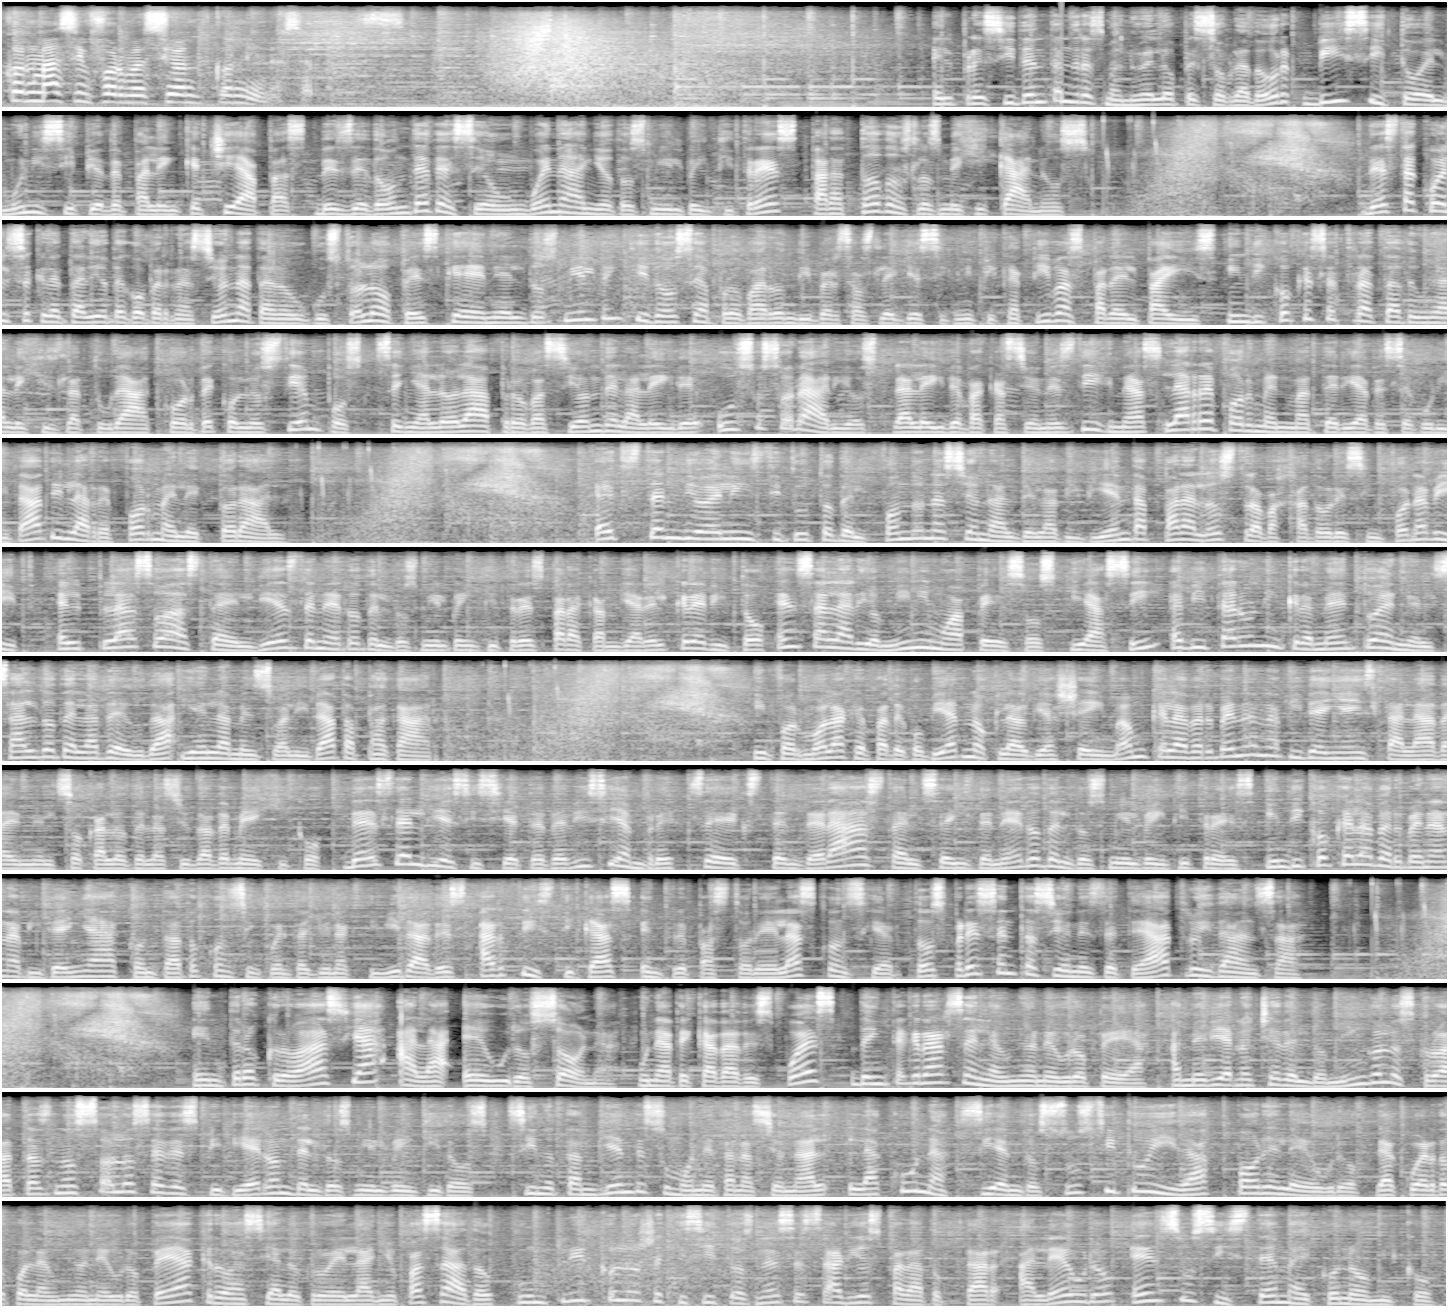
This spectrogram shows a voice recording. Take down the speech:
Con más información con Nina Cervantes. El presidente Andrés Manuel López Obrador visitó el municipio de Palenque, Chiapas, desde donde deseó un buen año 2023 para todos los mexicanos. Destacó el secretario de Gobernación, Adán Augusto López, que en el 2022 se aprobaron diversas leyes significativas para el país. Indicó que se trata de una legislatura acorde con los tiempos. Señaló la aprobación de la ley de usos horarios, la ley de vacaciones dignas, la reforma en materia de seguridad y la reforma electoral extendió el Instituto del Fondo Nacional de la Vivienda para los Trabajadores Infonavit el plazo hasta el 10 de enero del 2023 para cambiar el crédito en salario mínimo a pesos y así evitar un incremento en el saldo de la deuda y en la mensualidad a pagar. Informó la jefa de gobierno Claudia Sheinbaum que la verbena navideña instalada en el Zócalo de la Ciudad de México desde el 17 de diciembre se extenderá hasta el 6 de enero del 2023. Indicó que la verbena navideña ha contado con 51 actividades artísticas entre pastorelas, conciertos, presentaciones de teatro y danza entró Croacia a la eurozona, una década después de integrarse en la Unión Europea. A medianoche del domingo, los croatas no solo se despidieron del 2022, sino también de su moneda nacional, la cuna, siendo sustituida por el euro. De acuerdo con la Unión Europea, Croacia logró el año pasado cumplir con los requisitos necesarios para adoptar al euro en su sistema económico.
